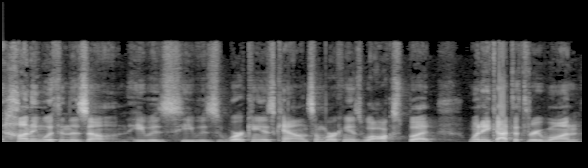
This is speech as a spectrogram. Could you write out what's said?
hunting within the zone. He was he was working his counts and working his walks, but when he got to three one,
